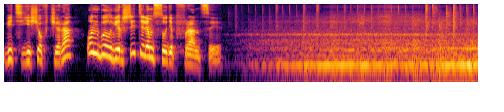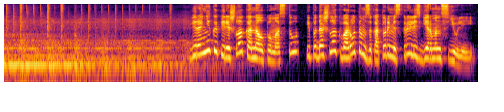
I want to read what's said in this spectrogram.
Ведь еще вчера он был вершителем судеб Франции. Вероника перешла канал по мосту и подошла к воротам, за которыми скрылись Герман с Юлией.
